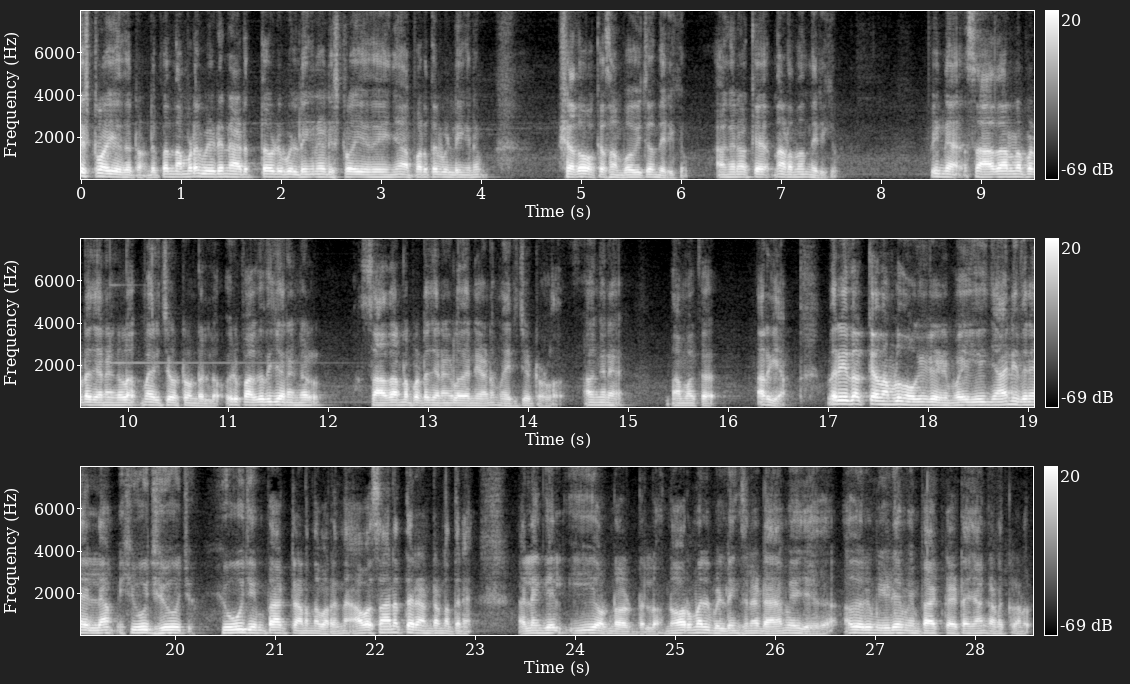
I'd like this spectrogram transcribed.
ഡിസ്ട്രോയ് ചെയ്തിട്ടുണ്ട്. ഇപ്പം നമ്മുടെ വീടിന് അടുത്ത ഒരു ബിൽഡിങ്ങിനെ ഡിസ്ട്രോയ് ചെയ്ത് കഴിഞ്ഞാൽ അപ്പുറത്തെ ബിൽഡിങ്ങിനും ക്ഷതമൊക്കെ സംഭവിച്ചെന്നിരിക്കും. അങ്ങനെയൊക്കെ നടന്നെന്നിരിക്കും. പിന്നെ സാധാരണപ്പെട്ട ജനങ്ങൾ മരിച്ചിട്ടുണ്ടല്ലോ. ഒരു പകുതി ജനങ്ങൾ സാധാരണപ്പെട്ട ജനങ്ങൾ തന്നെയാണ് മരിച്ചിട്ടുള്ളത്. അങ്ങനെ നമുക്ക് അറിയാം. അന്നേരം ഇതൊക്കെ നമ്മൾ നോക്കിക്കഴിയുമ്പോൾ ഈ ഞാൻ ഇതിനെല്ലാം ഹ്യൂജ് ഹ്യൂജ് ഹ്യൂജ് ഇമ്പാക്റ്റ് ആണെന്ന് പറയുന്നത് അവസാനത്തെ രണ്ടെണ്ണത്തിന് അല്ലെങ്കിൽ ഈ ഉണ്ടല്ലോ നോർമൽ ബിൽഡിങ്സിനെ ഡാമേജ് ചെയ്ത് അതൊരു മീഡിയം ഇമ്പാക്റ്റ് ആയിട്ടേ ഞാൻ കണക്ക്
